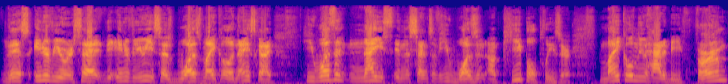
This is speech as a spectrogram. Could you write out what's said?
this interviewer said, the interviewee says, was Michael a nice guy? He wasn't nice in the sense of he wasn't a people pleaser. Michael knew how to be firm,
